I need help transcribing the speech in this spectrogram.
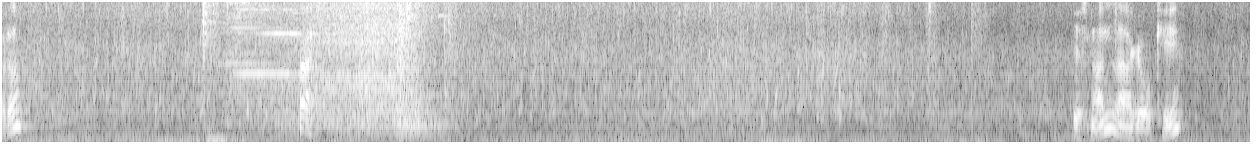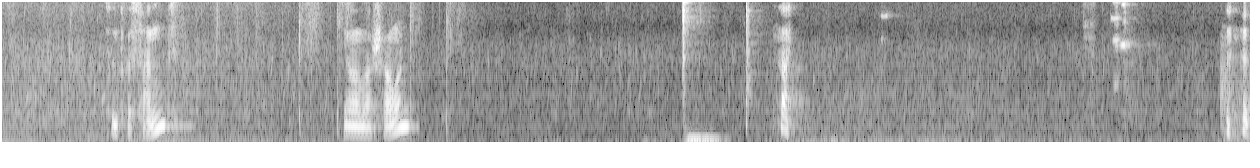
Oder? Ha. Hier ist eine Anlage, okay. Ist interessant. Gehen wir mal schauen. Ha.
